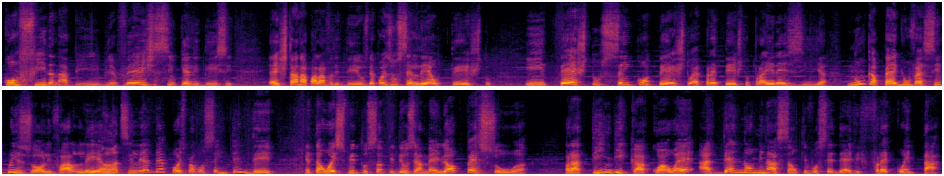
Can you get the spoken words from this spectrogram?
confira na Bíblia, veja se o que ele disse está na palavra de Deus. Depois você lê o texto, e texto sem contexto é pretexto para heresia. Nunca pegue um versículo e isole, vá ler antes e ler depois para você entender. Então o Espírito Santo de Deus é a melhor pessoa para te indicar qual é a denominação que você deve frequentar.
